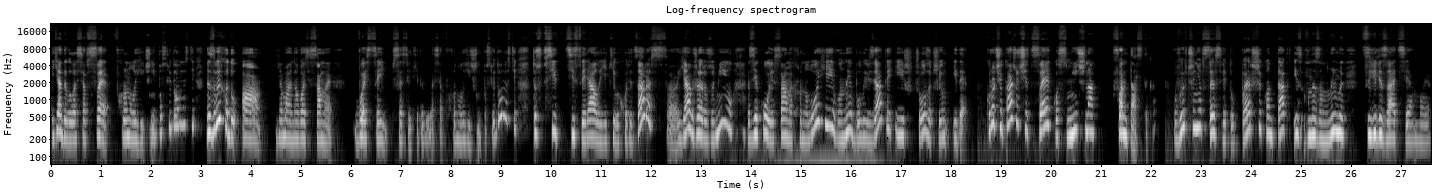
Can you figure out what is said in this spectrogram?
я дивилася все в хронологічній послідовності, не з виходу, а я маю на увазі саме весь цей всесвіт я дивилася в хронологічній послідовності. Тож всі ці серіали, які виходять зараз, е, я вже розумію, з якої саме хронології вони були взяти і що за чим іде. Коротше кажучи, це космічна фантастика. Вивчення Всесвіту, перший контакт із внеземними цивілізаціями,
